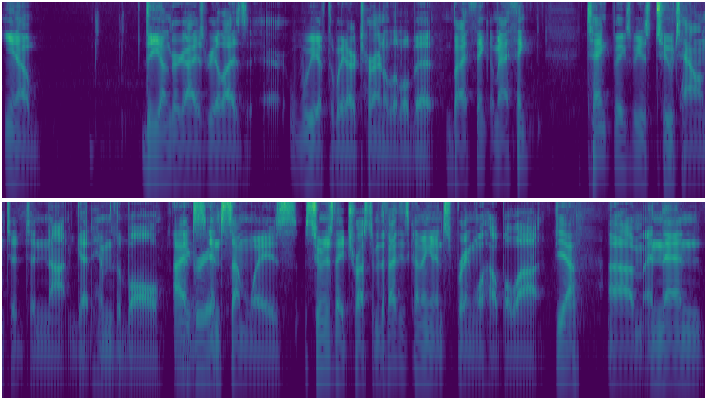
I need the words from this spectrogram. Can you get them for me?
you know the younger guys realize we have to wait our turn a little bit. But I think I mean I think Tank Bigsby is too talented to not get him the ball. I It's- agree. In some ways, as soon as they trust him, the fact he's coming in in spring will help a lot. Yeah. Um, and then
